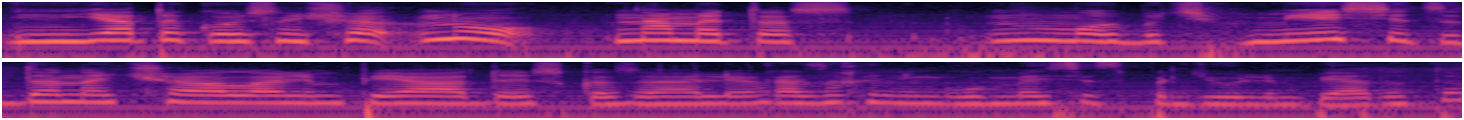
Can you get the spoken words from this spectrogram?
и я такой сначала, ну, нам это, ну, может быть, месяц до начала Олимпиады сказали. Казаха ни го месец преди олимпиадата.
